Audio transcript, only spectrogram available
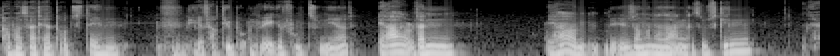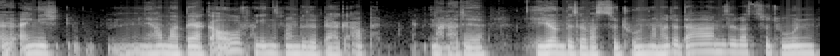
aber es hat ja trotzdem, wie gesagt, über Unwege funktioniert. Ja, dann, ja, wie soll man da sagen? Also es ging eigentlich, ja, mal bergauf, dann ging es mal ein bisschen bergab. Man hatte hier ein bisschen was zu tun, man hatte da ein bisschen was zu tun,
